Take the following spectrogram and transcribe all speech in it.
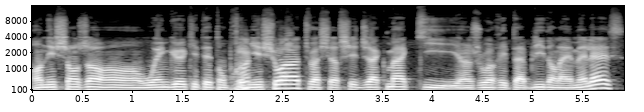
en échangeant Wenger qui était ton premier choix. Tu vas chercher Jack Mack qui est un joueur établi dans la MLS.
